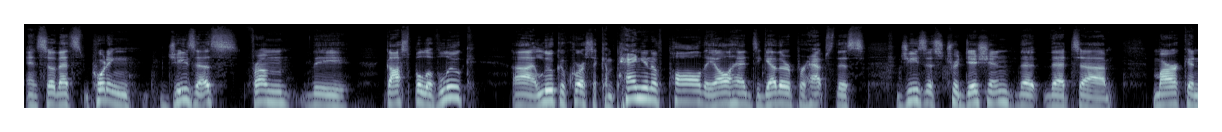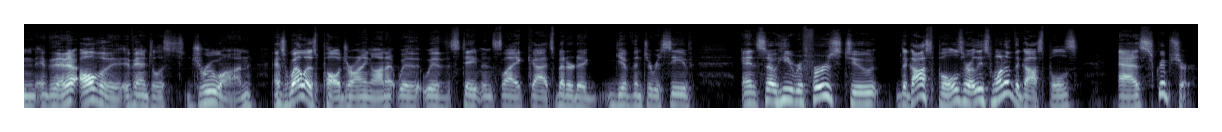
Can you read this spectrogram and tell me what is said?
And so that's quoting Jesus from the Gospel of Luke uh, Luke, of course, a companion of Paul. They all had together perhaps this Jesus tradition that that uh, Mark and, and, that all the evangelists drew on, as well as Paul drawing on it with with statements like uh, "It's better to give than to receive," and so he refers to the Gospels, or at least one of the Gospels, as Scripture.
